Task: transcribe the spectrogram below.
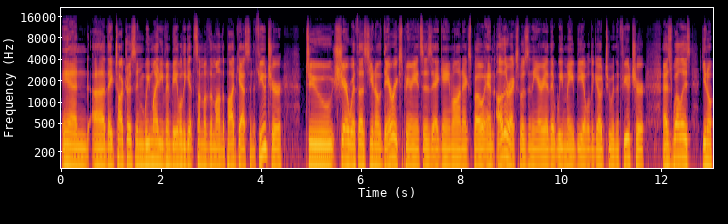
and uh, they talked to us, and we might even be able to get some of them on the podcast in the future to share with us, you know, their experiences at Game On Expo and other expos in the area that we may be able to go to in the future, as well as you know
